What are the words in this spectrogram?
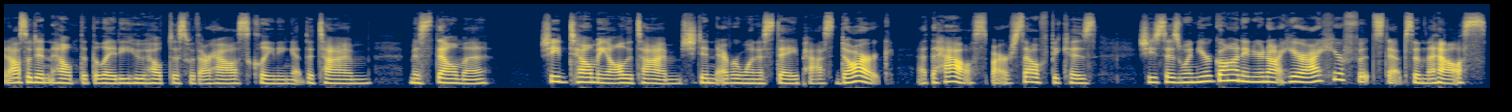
It also didn't help that the lady who helped us with our house cleaning at the time, Miss Thelma, she'd tell me all the time she didn't ever want to stay past dark at the house by herself because she says, When you're gone and you're not here, I hear footsteps in the house.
